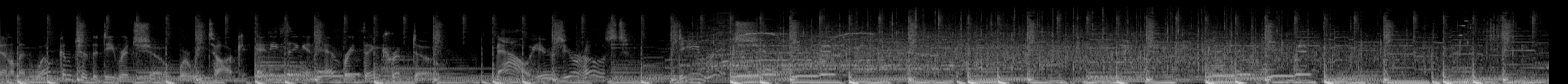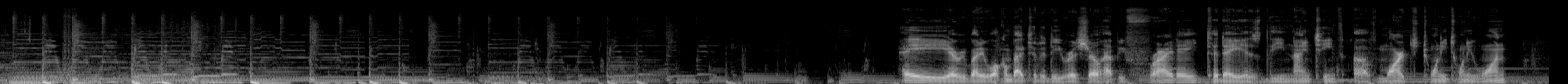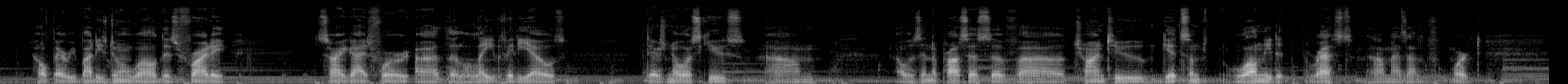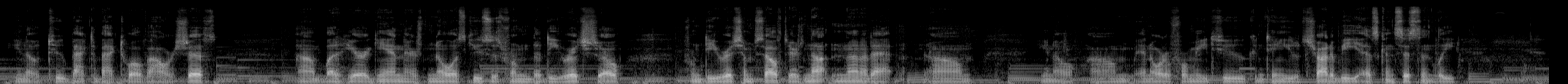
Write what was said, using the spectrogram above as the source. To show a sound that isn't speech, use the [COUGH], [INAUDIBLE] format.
gentlemen, welcome to the D Rich Show, where we talk anything and everything crypto. Now, here's your host, Hey, everybody, welcome back to the D Rich Show. Happy Friday. Today is the 19th of March, 2021. Hope everybody's doing well this Friday. Sorry, guys, for uh, the late videos. There's no excuse. Um, I was in the process of uh, trying to get some well needed rest um, as I've worked, you know, two back to back 12 hour shifts. Um, but here again, there's no excuses from the D Rich Show from D Rich himself. There's not none of that. Um, you know, um, in order for me to continue to try to be as consistently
